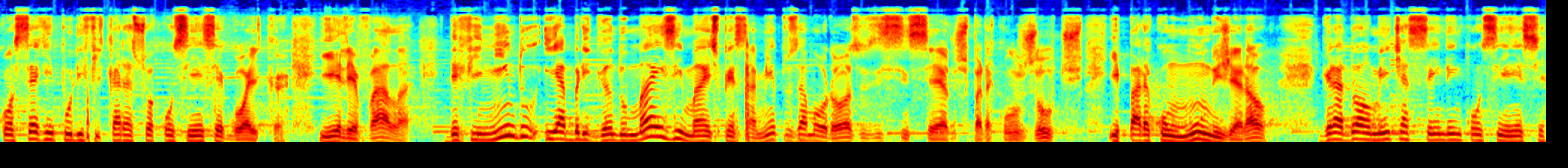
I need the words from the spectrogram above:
conseguem purificar a sua consciência egóica e elevá-la, definindo e abrigando mais e mais pensamentos amorosos e sinceros para com os outros e para com o mundo em geral, gradualmente ascendem em consciência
